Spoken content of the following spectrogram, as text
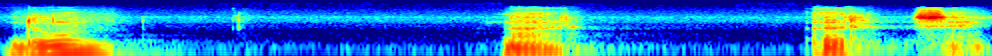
doen naar er zijn.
